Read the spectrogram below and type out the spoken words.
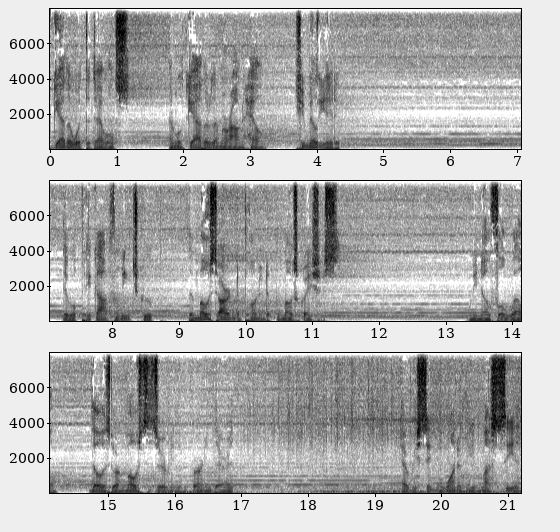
together with the devils, and will gather them around hell, humiliated. They will pick out from each group the most ardent opponent of the most gracious. We know full well those who are most deserving of burning therein. Every single one of you must see it.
